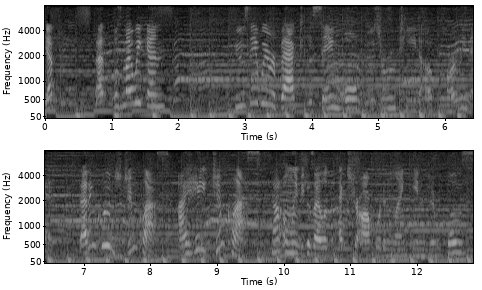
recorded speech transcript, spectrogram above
Yep, that was my weekend. Tuesday we were back to the same old loser routine of Carly Ned. That includes gym class. I hate gym class. Not only because I look extra awkward and lanky in gym clothes,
